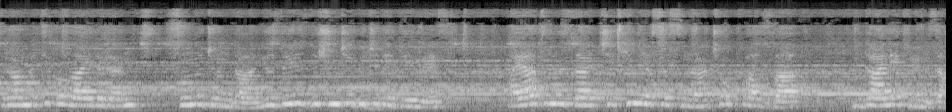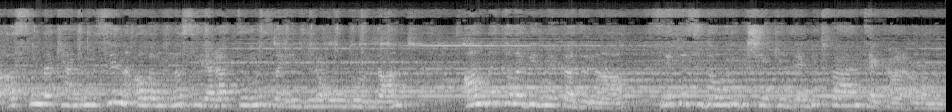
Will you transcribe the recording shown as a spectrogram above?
travmatik olayların sonucunda yüzde yüz düşünce gücü dediğimiz hayatımızda çekim yasasına çok fazla müdahale etmemize aslında kendimizin alanı nasıl yarattığımızla ilgili olduğundan anda kalabilmek adına nefesi doğru bir şekilde lütfen tekrar alalım.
